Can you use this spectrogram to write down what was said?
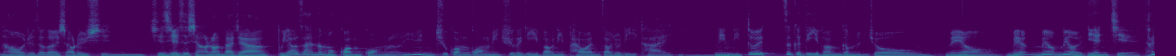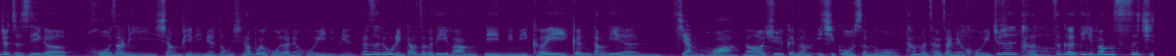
然后我觉得这个小旅行其实也是想要让大家不要再那么观光了，因为你去观光，你去个地方，你拍完照就离开，你你对这个地方根本就没有没有没有没有连结，它就只是一个活在你相片里面的东西，它不会活在你的回忆里面。但是如果你到这个地方，你你你可以跟当地人讲话，然后去跟他们一起过生活，他们才会在你的回忆，就是他啊。这个地方事情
